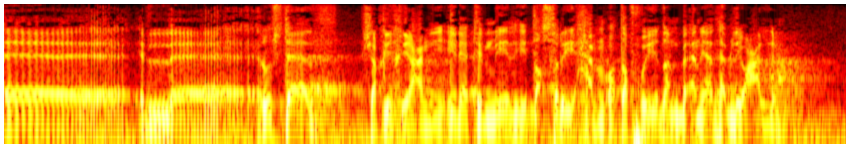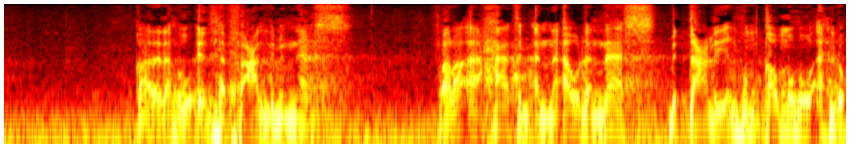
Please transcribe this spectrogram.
آه، الأستاذ شقيق يعني إلى تلميذه تصريحا وتفويضا بأن يذهب ليعلم. قال له اذهب فعلم الناس. فرأى حاتم أن أولى الناس بالتعليم هم قومه وأهله.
